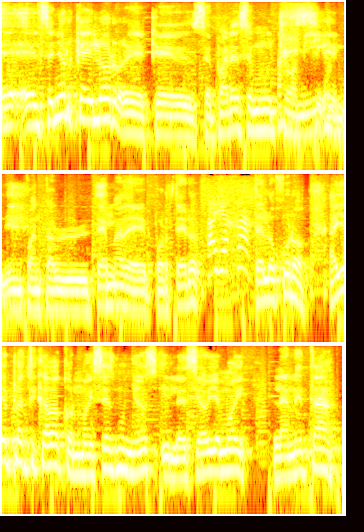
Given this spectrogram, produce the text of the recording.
eh, el señor Keylor, eh, que se parece mucho a mí Sí. en, en cuanto al tema de portero, Ay, te lo juro. Ayer platicaba con Moisés Muñoz y le decía, oye, Moy, la neta,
